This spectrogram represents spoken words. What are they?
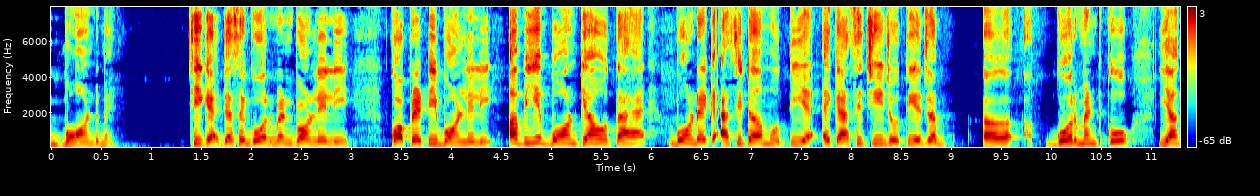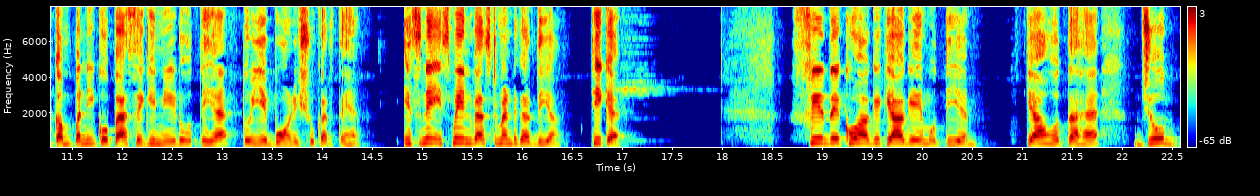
बॉन्ड में। ठीक है? जैसे गवर्नमेंट बॉन्ड ले ली कॉपरेटिव बॉन्ड ले ली। अब ये बॉन्ड क्या होता है? बॉन्ड एक ऐसी टर्म होती है, एक ऐसी चीज़ होती है जब गवर्नमेंट को या कंपनी को पैसे की नीड होती है तो ये बॉन्ड इशू करते हैं। इसने इसमें इन्वेस्टमेंट कर दिया। ठीक है? फिर देखो आगे क्या गेम होती है। क्या होता है, जो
